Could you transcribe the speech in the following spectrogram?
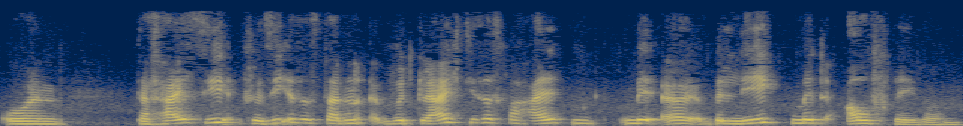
Und das heißt, sie, für sie ist es dann, wird gleich dieses Verhalten äh, belegt mit Aufregung.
